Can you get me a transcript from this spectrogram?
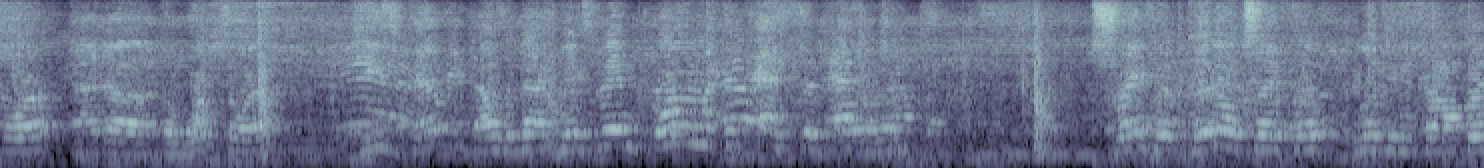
before at uh, the Warp Tour. He's very, that was a back big spin. Ooh, with an S, an S. Tray flip, good old tray flip, looking proper.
